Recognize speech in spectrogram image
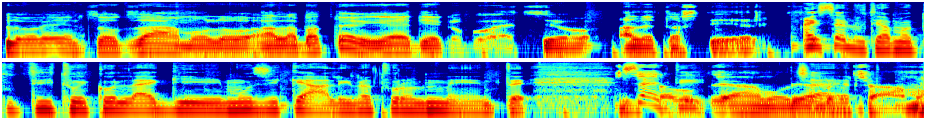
Lorenzo Zamolo alla batteria e Diego Boezio alle tastiere. E salutiamo tutti i tuoi colleghi musicali, naturalmente. Li Senti, salutiamo, li certo. abbracciamo.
